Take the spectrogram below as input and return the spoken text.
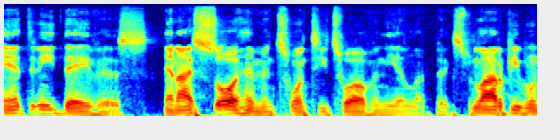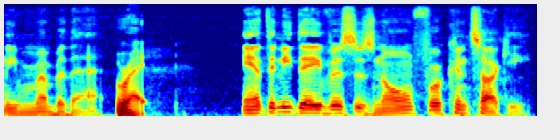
Anthony Davis, and I saw him in 2012 in the Olympics. A lot of people don't even remember that. Right. Anthony Davis is known for Kentucky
